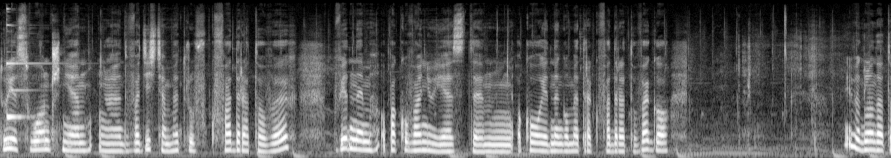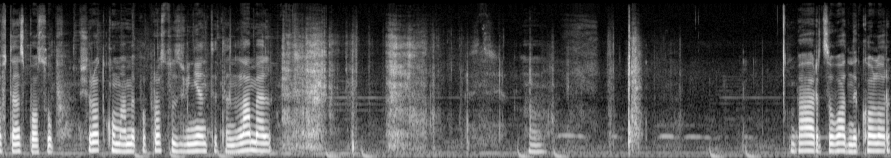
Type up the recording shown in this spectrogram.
Tu jest łącznie e, 20 metrów kwadratowych. W jednym opakowaniu jest około 1 metra kwadratowego. I wygląda to w ten sposób. W środku mamy po prostu zwinięty ten lamel. Bardzo ładny kolor.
